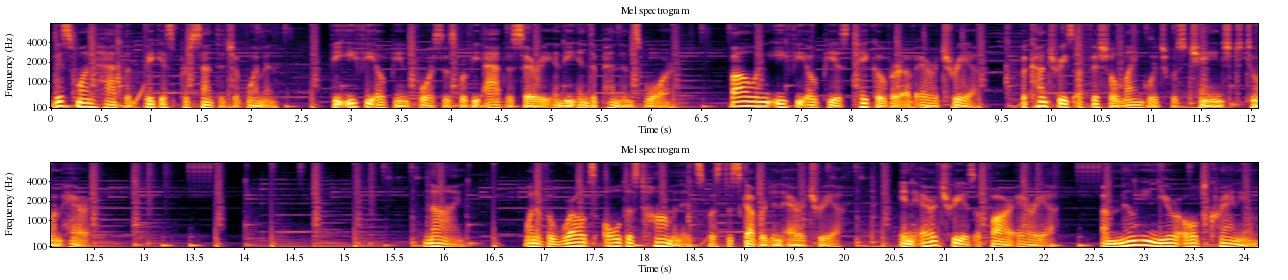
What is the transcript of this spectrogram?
this one had the biggest percentage of women. The Ethiopian forces were the adversary in the independence war. Following Ethiopia's takeover of Eritrea, the country's official language was changed to Amharic. 9. One of the world's oldest hominids was discovered in Eritrea. In Eritrea's Afar area, a million-year-old cranium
